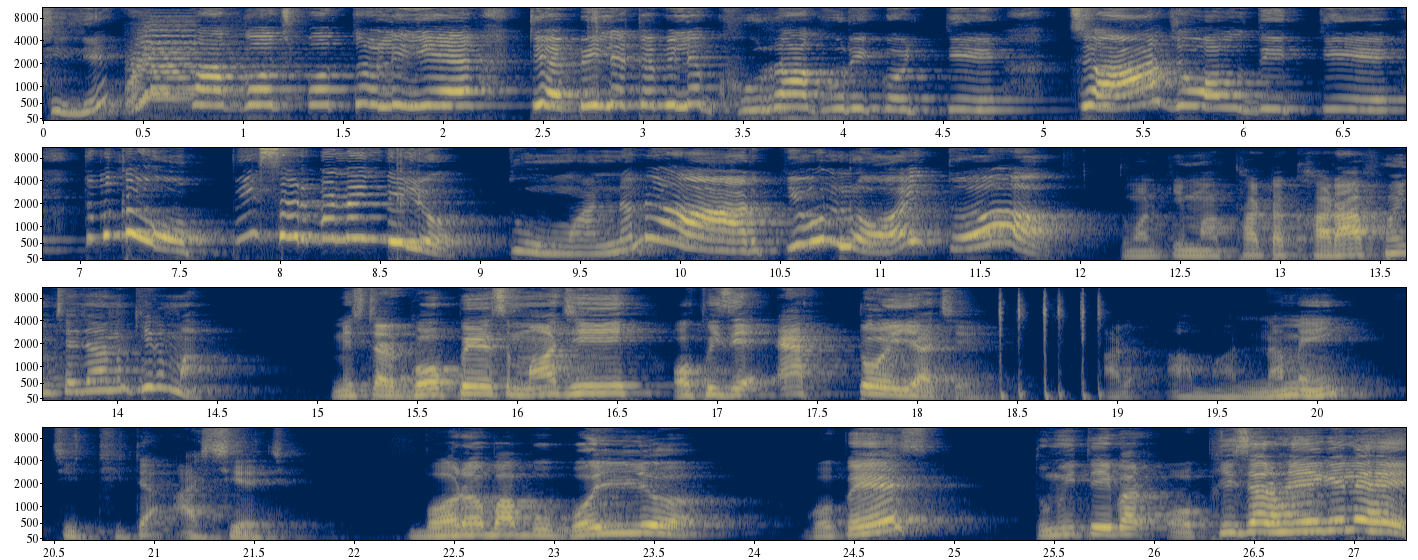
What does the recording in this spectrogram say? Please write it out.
ছিলে। কাগজপত্র নিয়ে টেবিলে টেবিলে ঘোরাঘুরি করতে চা জল দিতে। তোমাকে অফিসার বানাই দিল। তোমার নামে আর কেউ লয় তো। তোমার কি মাথাটা খারাপ হয়েছে জানকির মা মিস্টার গোপেশ মাঝি অফিসে একটাই আছে। আর আমার নামে চিঠিটা আসিয়েছে। বড়বাবু বলল, গোপেশ, তুমি তো এবার অফিসার হয়ে গেলে হে।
